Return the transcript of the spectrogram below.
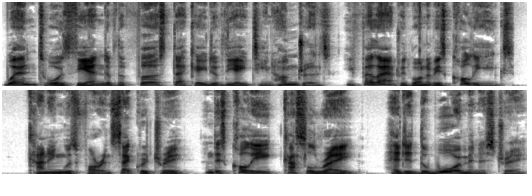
when, towards the end of the first decade of the 1800s, he fell out with one of his colleagues. Canning was Foreign Secretary, and his colleague, Castlereagh, headed the War Ministry.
